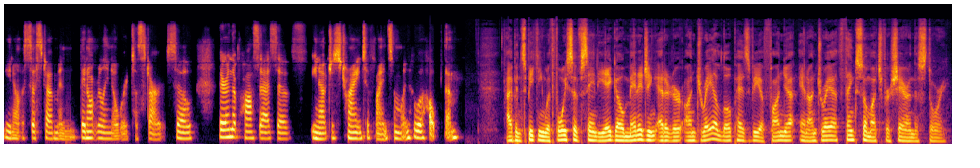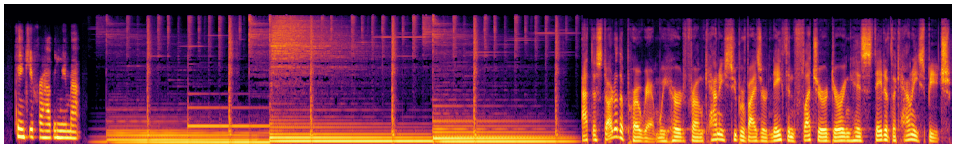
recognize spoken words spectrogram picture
you know a system and they don't really know where to start so they're in the process of you know just trying to find someone who will help them I've been speaking with Voice of San Diego managing editor Andrea Lopez Villafaña. And Andrea, thanks so much for sharing this story. Thank you for having me, Matt. At the start of the program, we heard from County Supervisor Nathan Fletcher during his State of the County speech.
